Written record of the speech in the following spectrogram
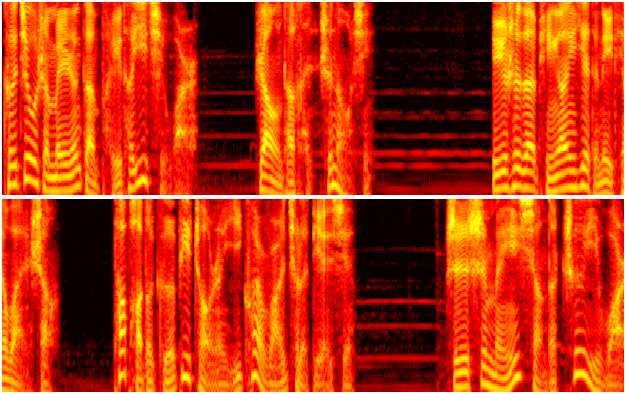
可就是没人敢陪他一起玩，让他很是闹心。于是，在平安夜的那天晚上，他跑到隔壁找人一块玩起了碟仙。只是没想到这一玩，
